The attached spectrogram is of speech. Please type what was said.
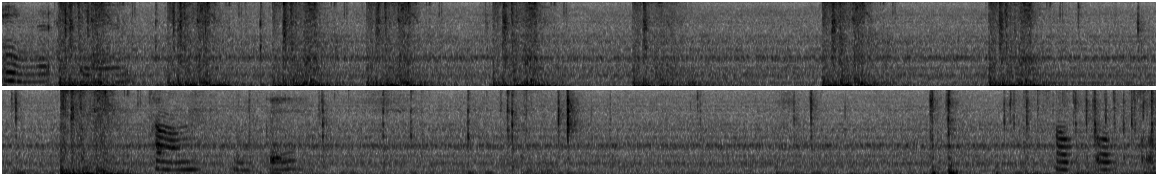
eğimde deneyelim. Tamam. Bitti. Hop hop hop.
